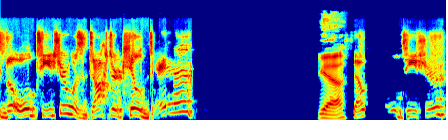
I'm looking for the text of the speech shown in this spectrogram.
the old teacher was Dr. Kildare, Yeah. That was the old teacher.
